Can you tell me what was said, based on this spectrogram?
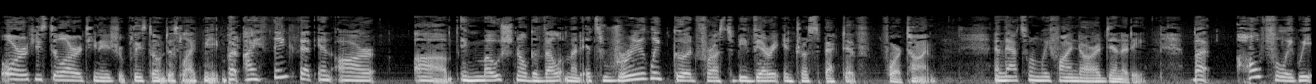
or if you still are a teenager, please don't dislike me. But I think that in our um, emotional development, it's really good for us to be very introspective for a time. And that's when we find our identity. But hopefully we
